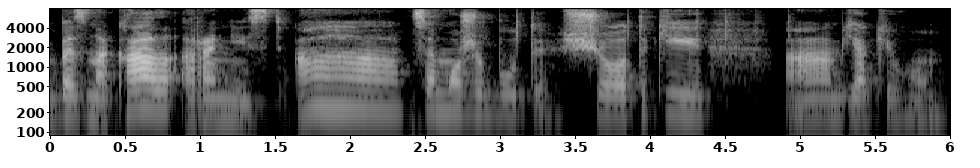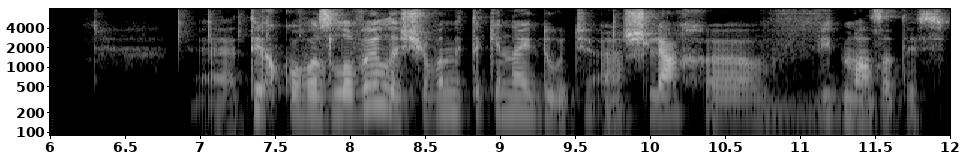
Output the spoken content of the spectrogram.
безнакараність, а це може бути, що такі, а, як його, е, тих, кого зловили, що вони таки знайдуть е, шлях е, відмазатись.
